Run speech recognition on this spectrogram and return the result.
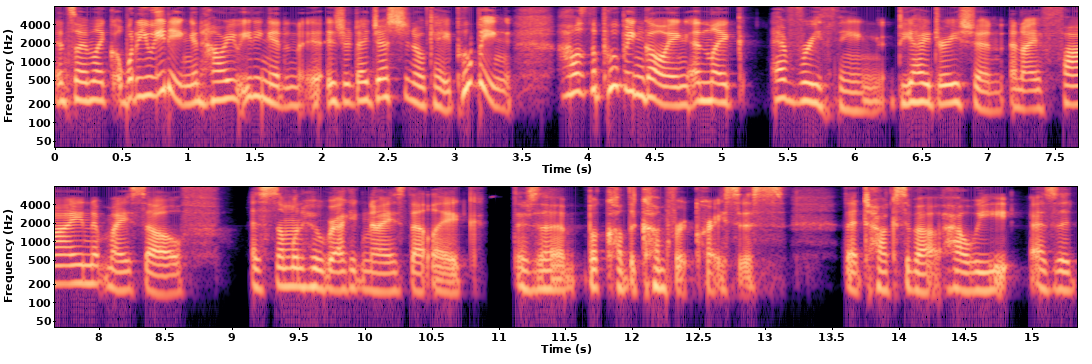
And so I'm like, what are you eating and how are you eating it? And uh, is your digestion okay? Pooping. How's the pooping going? And like everything, dehydration. And I find myself as someone who recognized that like there's a book called The Comfort Crisis that talks about how we as a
